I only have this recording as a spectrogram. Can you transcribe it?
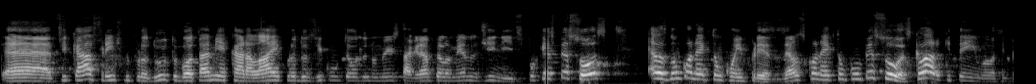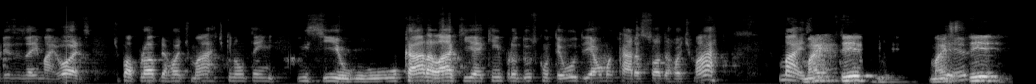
é, ficar à frente do produto, botar minha cara lá e produzir conteúdo no meu Instagram, pelo menos de início? Porque as pessoas elas não conectam com empresas, elas conectam com pessoas. Claro que tem umas empresas aí maiores, tipo a própria Hotmart, que não tem em si o, o cara lá que é quem produz conteúdo e é uma cara só da Hotmart. Mas, mas teve, mas teve. teve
